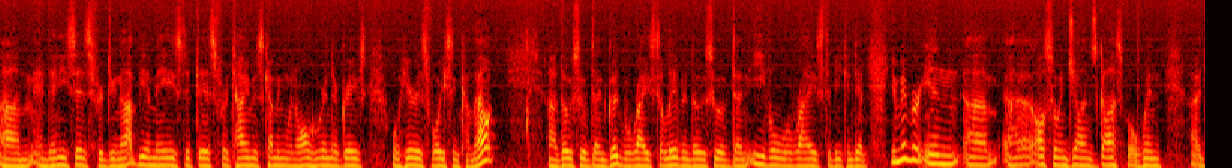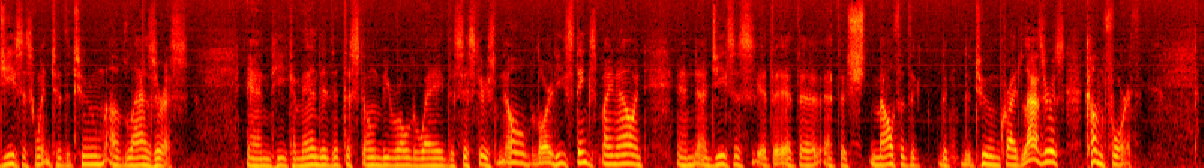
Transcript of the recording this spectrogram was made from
Um, and then he says, For do not be amazed at this, for time is coming when all who are in their graves will hear his voice and come out. Uh, those who have done good will rise to live, and those who have done evil will rise to be condemned. You remember in um, uh, also in John's Gospel when uh, Jesus went to the tomb of Lazarus, and he commanded that the stone be rolled away. The sisters, no, Lord, he stinks by now, and and uh, Jesus at the at the at the sh- mouth of the, the, the tomb cried, Lazarus, come forth.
